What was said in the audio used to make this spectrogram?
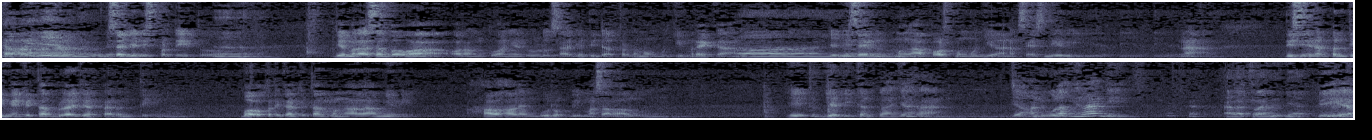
oh iya benar. Ah, Bisa jadi seperti itu. Nah. Dia merasa bahwa orang tuanya dulu saja tidak pernah memuji mereka. Ah, iya. Jadi saya mengapa harus memuji anak saya sendiri. Iya, iya, iya. Nah, di sinilah pentingnya kita belajar parenting. Bahwa ketika kita mengalami nih hal-hal yang buruk di masa lalu, yaitu jadikan pelajaran. Jangan diulangi lagi. alat selanjutnya Iya.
